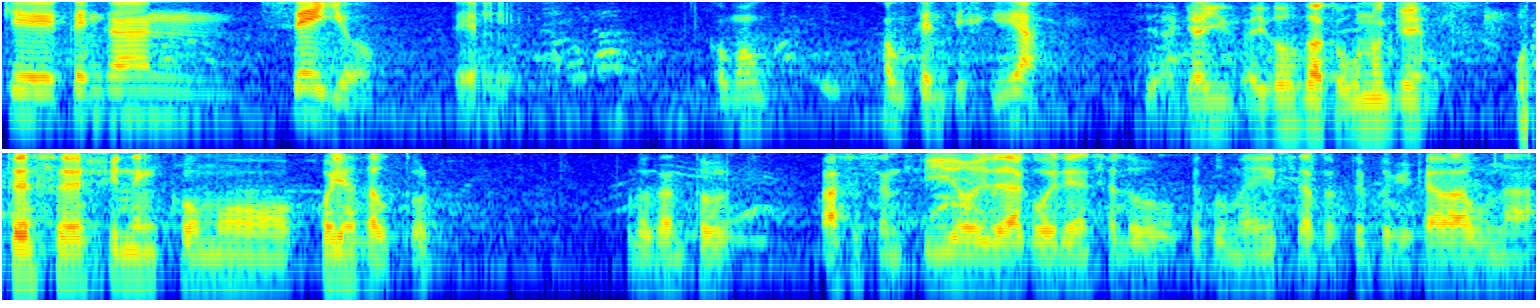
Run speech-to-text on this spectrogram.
que tengan sello del, como autenticidad. Sí, aquí hay, hay dos datos. Uno que ustedes se definen como joyas de autor, por lo tanto, hace sentido y le da coherencia a lo que tú me dices al respecto que cada una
